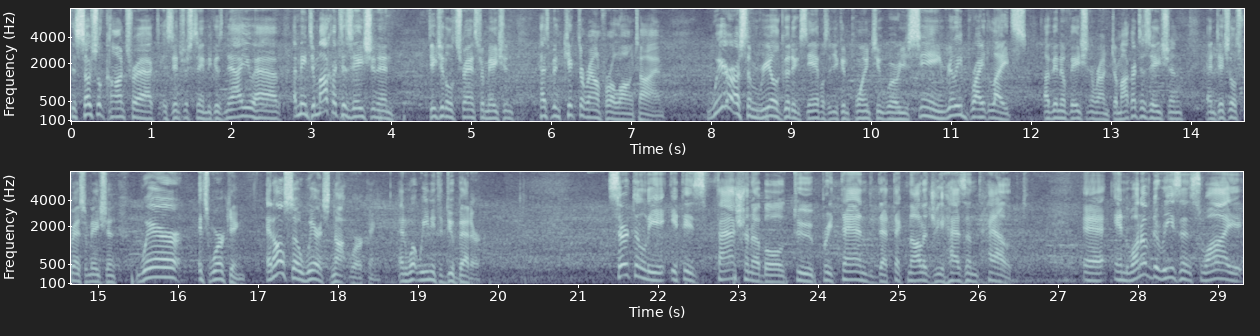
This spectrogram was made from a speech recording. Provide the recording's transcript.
The social contract is interesting because now you have, I mean, democratization and digital transformation has been kicked around for a long time. Where are some real good examples that you can point to where you're seeing really bright lights of innovation around democratization and digital transformation, where it's working, and also where it's not working, and what we need to do better? Certainly it is fashionable to pretend that technology hasn't helped uh, and one of the reasons why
